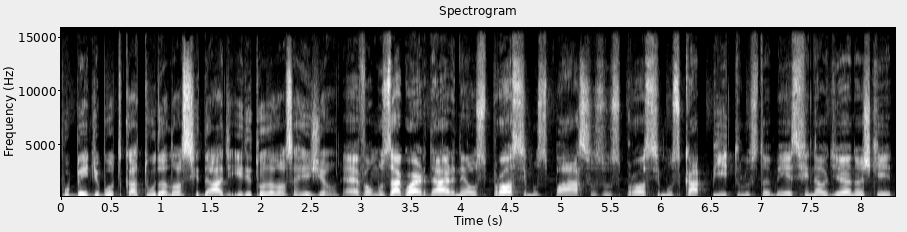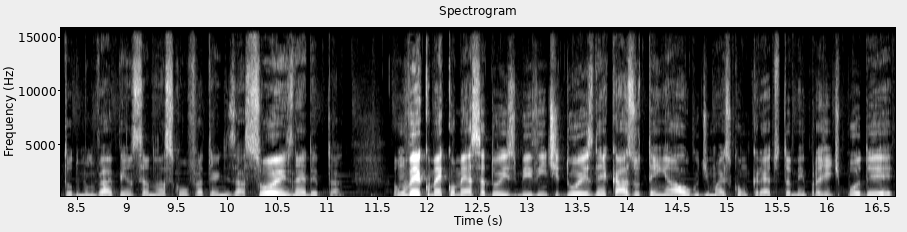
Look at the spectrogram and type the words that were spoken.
para o bem de Botucatu, da nossa cidade e de toda a nossa região. É, vamos aguardar né, os próximos passos, os próximos capítulos também. Esse final de ano, acho que todo mundo vai pensando nas confraternizações, né, deputado? Vamos ver como é que começa 2022, né? Caso tenha algo de mais concreto também para a gente poder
